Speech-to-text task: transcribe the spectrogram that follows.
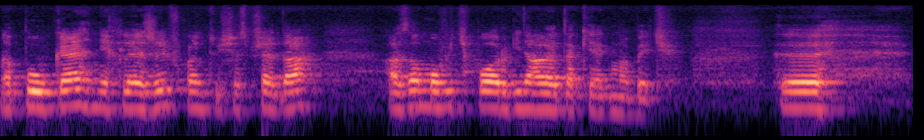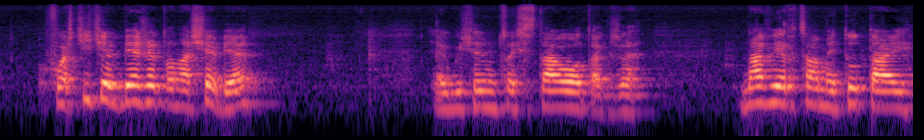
na półkę, niech leży, w końcu się sprzeda, a zamówić po oryginale takie jak ma być. Yy, właściciel bierze to na siebie, jakby się coś stało, także nawiercamy tutaj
